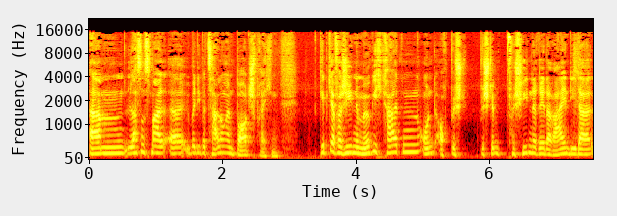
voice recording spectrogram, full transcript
Ähm, lass uns mal äh, über die Bezahlung an Bord sprechen. Gibt ja verschiedene Möglichkeiten und auch best bestimmt verschiedene Reedereien, die da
